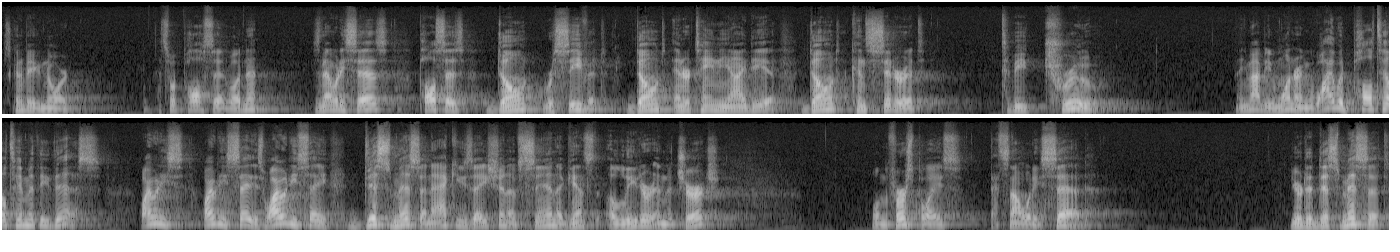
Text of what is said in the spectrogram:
It's going to be ignored. That's what Paul said, wasn't it? Isn't that what he says? Paul says, don't receive it. Don't entertain the idea. Don't consider it to be true. Now you might be wondering, why would Paul tell Timothy this? Why would, he, why would he say this? Why would he say dismiss an accusation of sin against a leader in the church? Well, in the first place, that's not what he said. You're to dismiss it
